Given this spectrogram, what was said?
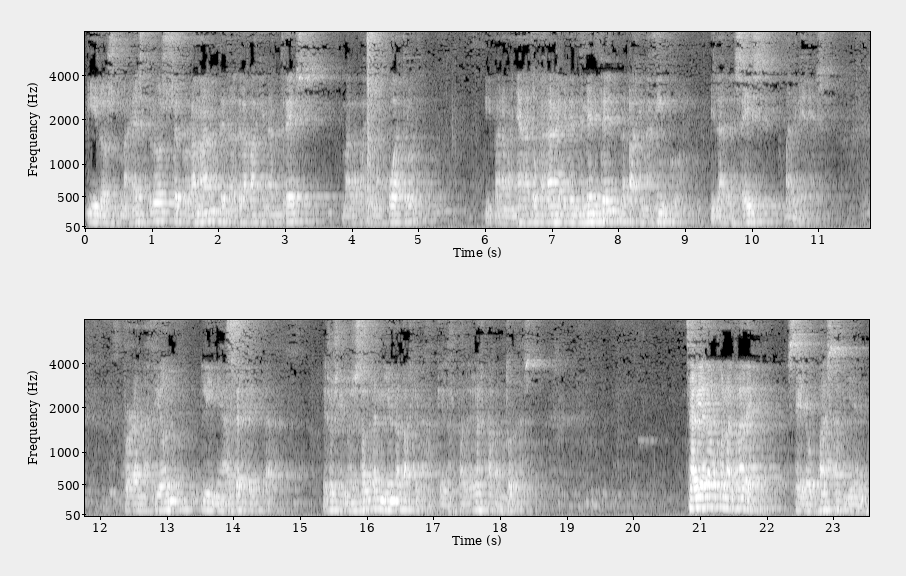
Y los maestros se programan detrás de la página 3, va a la página 4 y para mañana tocará evidentemente la página 5 y la del 6 va deberes. Programación lineal perfecta. Eso sí, no se salta ni una página, que los padres las pagan todas. ¿Xavi ha dado con la clave? se lo pasa bien.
